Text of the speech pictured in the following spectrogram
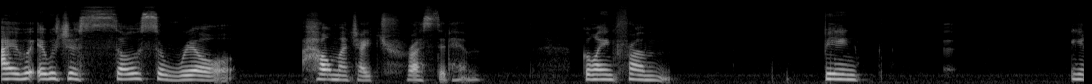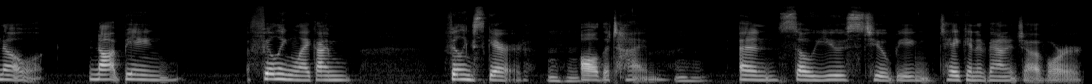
I, it was just so surreal how much I trusted him. Going from being, you know, not being, feeling like I'm feeling scared all the time and so used to being taken advantage of or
